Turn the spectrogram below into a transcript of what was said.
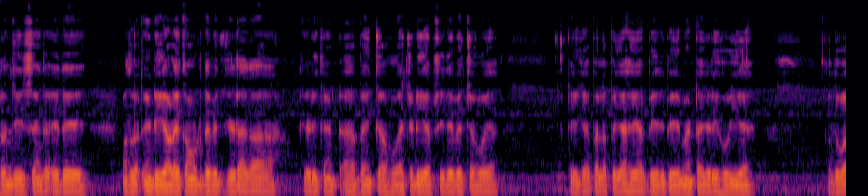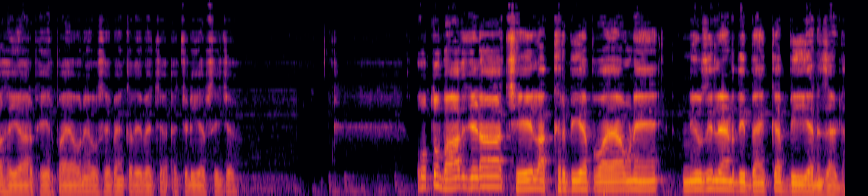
ਰਣਜੀਤ ਸਿੰਘ, ਇਹਦੇ ਮਤਲਬ ਇੰਡੀਆ ਵਾਲੇ ਅਕਾਊਂਟ ਦੇ ਵਿੱਚ ਜਿਹੜਾ ਹੈਗਾ, ਕਿਹੜੀ ਕੈਂਟ ਬੈਂਕ ਹੈ ਉਹ HDFC ਦੇ ਵਿੱਚ ਹੋਇਆ। ਠੀਕ ਹੈ? ਪਹਿਲਾਂ 50000 ਰੁਪਏ ਦੀ ਪੇਮੈਂਟ ਹੈ ਜਿਹੜੀ ਹੋਈ ਹੈ। ਉਦੋਂ ਬਾਅਦ 1000 ਫੇਰ ਪਾਇਆ ਉਹਨੇ ਉਸੇ ਬੈਂਕ ਦੇ ਵਿੱਚ HDFC 'ਚ। ਉਸ ਤੋਂ ਬਾਅਦ ਜਿਹੜਾ 6 ਲੱਖ ਰੁਪਏ ਪਵਾਇਆ ਉਹਨੇ, ਨਿਊਜ਼ੀਲੈਂਡ ਦੀ ਬੈਂਕ ਹੈ BNZ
